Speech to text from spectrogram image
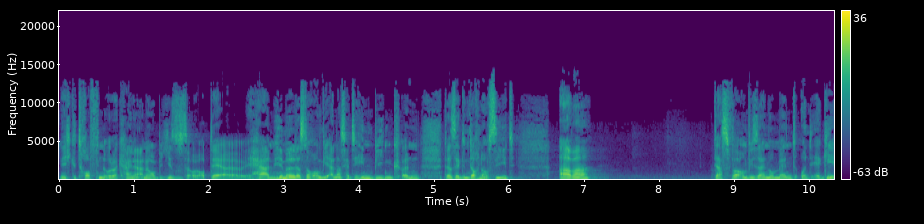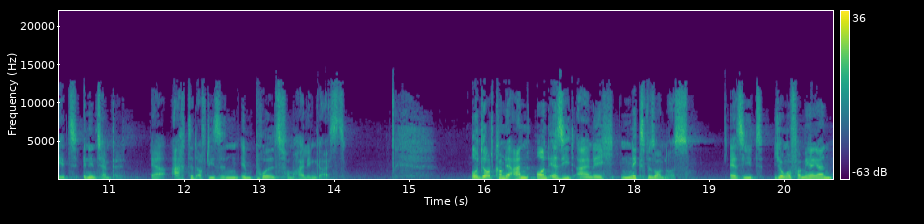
nicht getroffen oder keine Ahnung, ob Jesus, ob der Herr im Himmel das noch irgendwie anders hätte hinbiegen können, dass er den doch noch sieht. Aber das war irgendwie sein Moment und er geht in den Tempel. Er achtet auf diesen Impuls vom Heiligen Geist. Und dort kommt er an und er sieht eigentlich nichts Besonderes. Er sieht junge Familien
